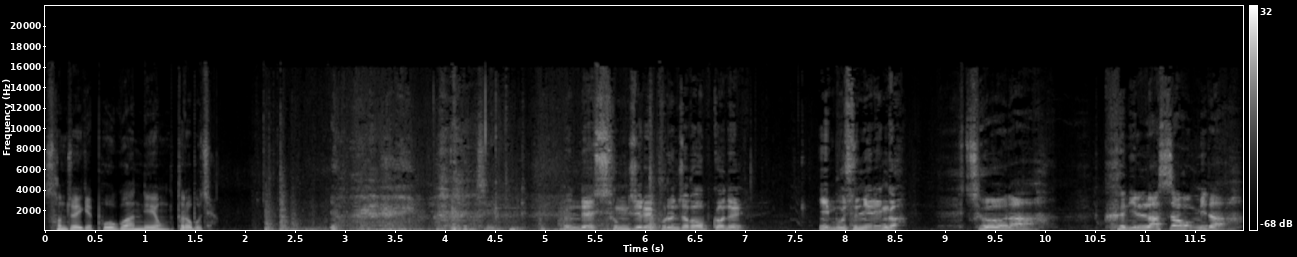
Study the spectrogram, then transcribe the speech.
선조에게 보고한 내용 들어보자. 내 승지를 부른 적 없거늘 이 무슨 일인가? 전하, 큰일 났사옵니다.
